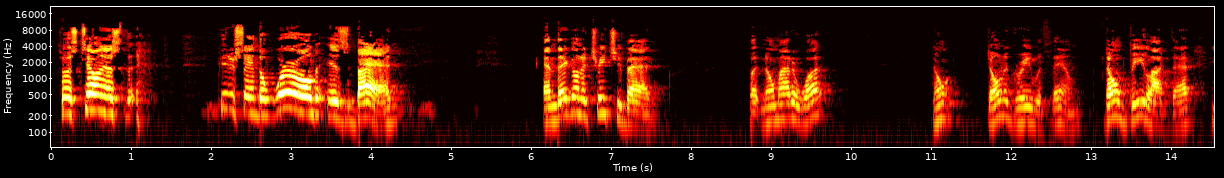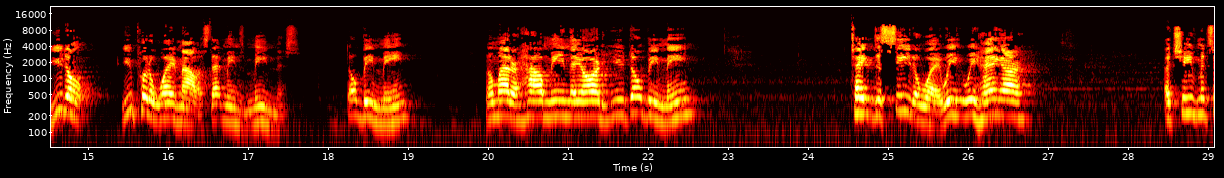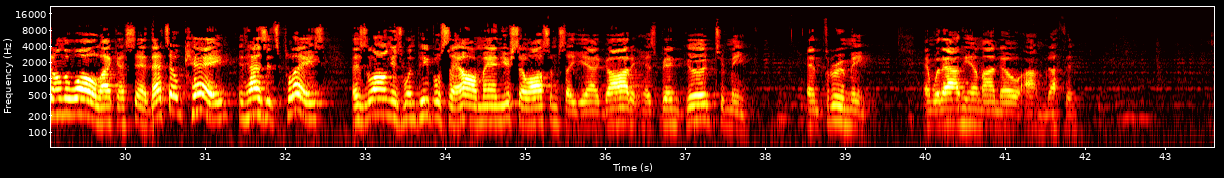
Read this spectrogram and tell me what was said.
So it's telling us that Peter's saying the world is bad and they're going to treat you bad. But no matter what, don't don't agree with them. Don't be like that. You don't you put away malice. That means meanness. Don't be mean. No matter how mean they are to you, don't be mean. Take deceit away. We we hang our achievements on the wall, like I said. That's okay. It has its place as long as when people say, Oh man, you're so awesome, say, Yeah, God it has been good to me and through me. And without Him, I know I'm nothing.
